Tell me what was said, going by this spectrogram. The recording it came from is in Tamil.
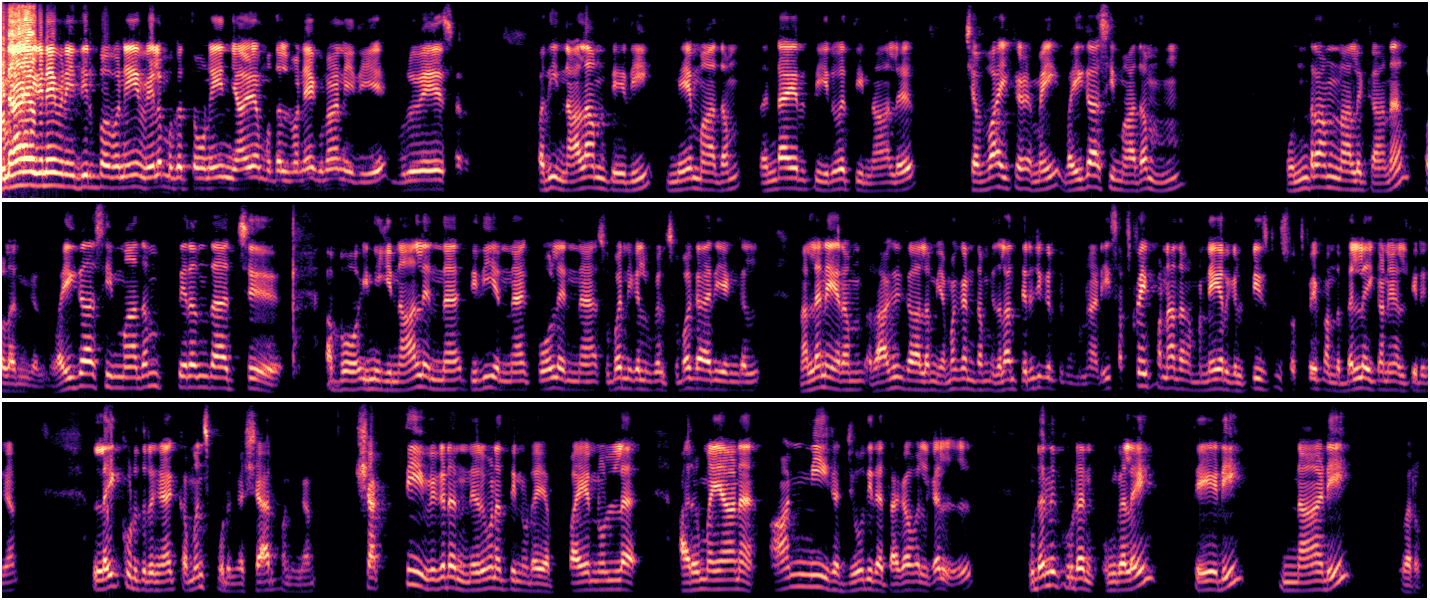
விநாயகனே வினை தீர்ப்பவனே வேலமுகத்தோனே நியாய முதல்வனே குணாநிதியே குருவே சரணம். பதினாலாம் தேதி மே மாதம் ரெண்டாயிரத்தி இருபத்தி நாலு செவ்வாய்க்கிழமை வைகாசி மாதம் ஒன்றாம் நாளுக்கான பலன்கள். வைகாசி மாதம் பிறந்தாச்சு. அப்போ இன்னைக்கு நாள் என்ன திதி என்ன கோல் என்ன சுப நிகழ்வுகள் சுபகாரியங்கள் நல்ல நேரம் ராகு காலம் யமகண்டம் இதெல்லாம் தெரிஞ்சுக்கிறதுக்கு முன்னாடி சப்ஸ்கிரைப் பண்ணாத நம்ம நேயர்கள் ப்ளீஸ் சப்ஸ்கிரைப் அந்த பெல் ஐக்கானே அழுத்திடுங்க. லைக் கொடுத்துடுங்க கமெண்ட்ஸ் போடுங்க ஷேர் பண்ணுங்க. சக்தி விகடன் நிறுவனத்தினுடைய பயனுள்ள அருமையான ஆன்மீக ஜோதிட தகவல்கள் உடனுக்குடன் உங்களை தேடி நாடி வரும்.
